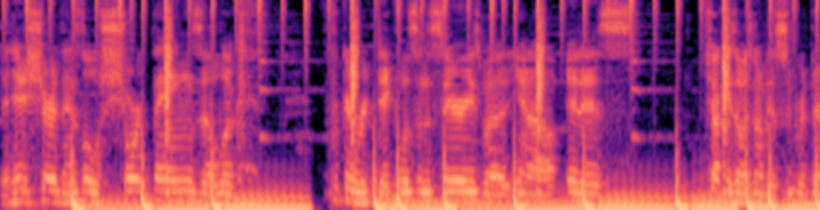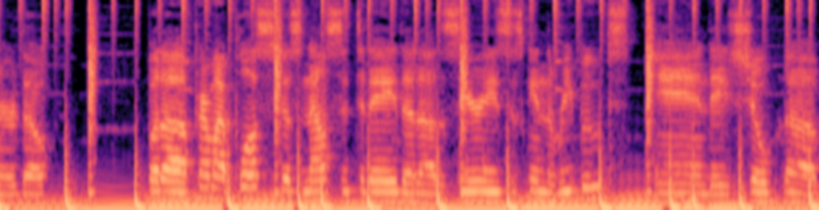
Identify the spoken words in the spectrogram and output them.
then his shirt, then his little short things that look freaking ridiculous in the series, but, you know, it is. Chucky's always going to be a super nerd, though. But uh, Paramount Plus just announced it today that uh, the series is getting the reboot, and they showed uh,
